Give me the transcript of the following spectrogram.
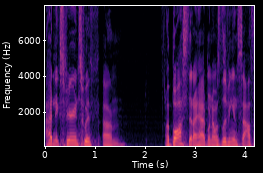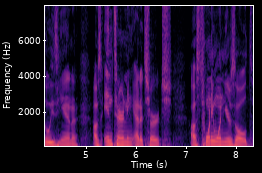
I had an experience with um, a boss that I had when I was living in South Louisiana. I was interning at a church. I was 21 years old,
